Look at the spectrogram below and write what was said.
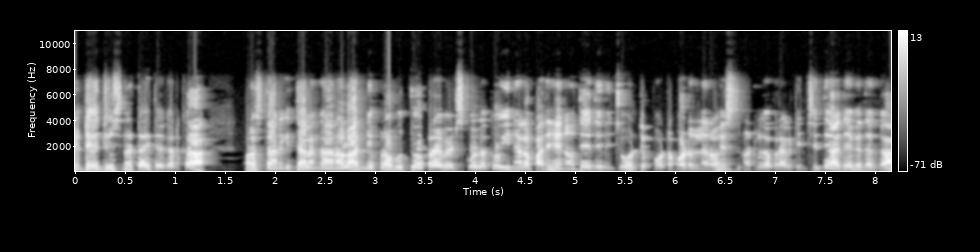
ఏంటి అని చూసినట్టయితే కనుక ప్రస్తుతానికి తెలంగాణలో అన్ని ప్రభుత్వ ప్రైవేట్ స్కూళ్ళకు ఈ నెల పదిహేనవ తేదీ నుంచి ఒంటి పూటబడులు నిర్వహిస్తున్నట్లుగా ప్రకటించింది. అదేవిధంగా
